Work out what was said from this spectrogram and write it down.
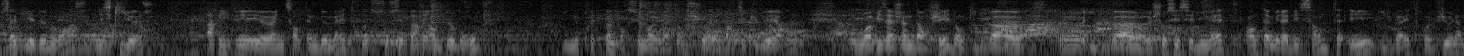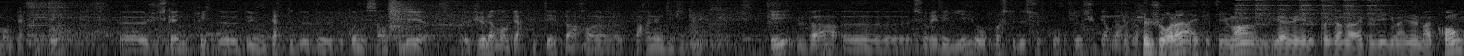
tous habillés de noir, des skieurs, arrivés à une centaine de mètres, se séparer en deux groupes. Ils ne prêtent pas forcément une attention particulière ou, envisagent un danger, donc il va, il va chausser ses lunettes, entamer la descente et il va être violemment percuté jusqu'à une prise de, perte de, connaissance. Il est euh, violemment percuté par, euh, par un individu et va se réveiller au poste de secours de Superbarrage. Ce jour-là, effectivement, il y avait le président de la République Emmanuel Macron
